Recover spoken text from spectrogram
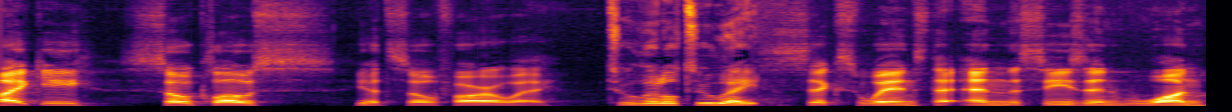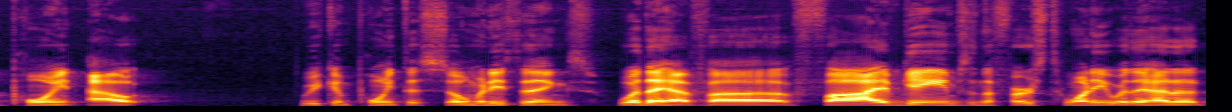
Mikey, so close, yet so far away. Too little, too late. Six wins to end the season, one point out. We can point to so many things. What they have? Uh, five games in the first 20 where they had a,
